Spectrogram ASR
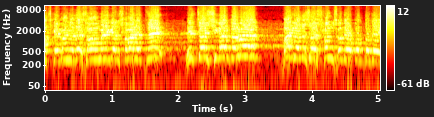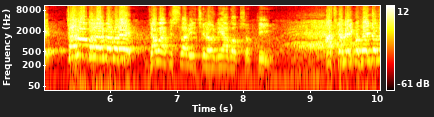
আজকে বাংলাদেশ আওয়ামী লীগের সভানেত্রী নিশ্চয়ই স্বীকার করবেন, বাংলাদেশের সংসদীয় পদ্ধতি চালু করার ব্যাপারে জামাত ইসলামী ছিল নিয়ামক শক্তি। আজকে আমি এই কথাই জন্য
